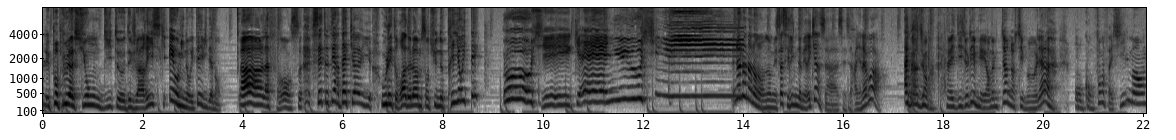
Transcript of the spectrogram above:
les populations dites déjà à risque et aux minorités évidemment. Ah, la France, cette terre d'accueil où les droits de l'homme sont une priorité. Oh, c'est can you see Non, non, non, non, non, mais ça c'est l'hymne américain, ça, ça n'a rien à voir. Ah pardon, mais désolé, mais en même temps, dans ces moments-là, on confond facilement.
